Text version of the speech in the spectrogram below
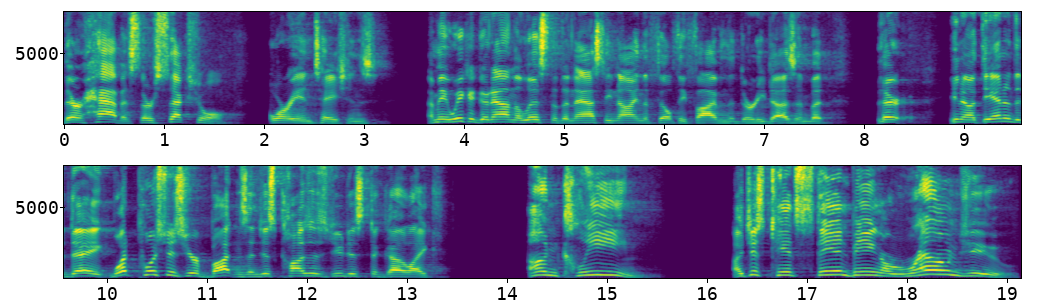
their habits, their sexual orientations. I mean, we could go down the list of the nasty nine, the filthy five, and the dirty dozen, but there, you know, at the end of the day, what pushes your buttons and just causes you just to go like, unclean? I just can't stand being around you.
